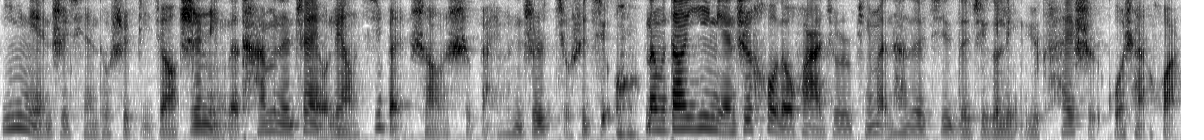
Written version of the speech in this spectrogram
一年之前都是比较知名的，他们的占有量基本上是百分之九十九。那么当一年之后的话，就是平板探测器的这个领域开始国产化。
